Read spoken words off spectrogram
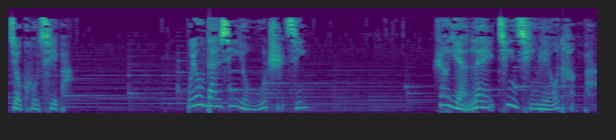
就哭泣吧，不用担心有无止境，让眼泪尽情流淌吧。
